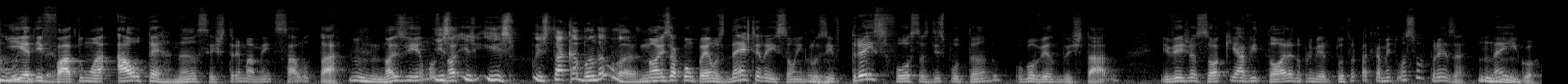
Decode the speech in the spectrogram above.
Muito e é de tempo. fato uma alternância extremamente salutar. Uhum. Nós viemos. Isso, nós... isso, está acabando agora. Né? Nós acompanhamos nesta eleição, inclusive, uhum. três forças disputando o governo do Estado. E veja só que a vitória no primeiro turno foi praticamente uma surpresa, né, uhum. né, Igor?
